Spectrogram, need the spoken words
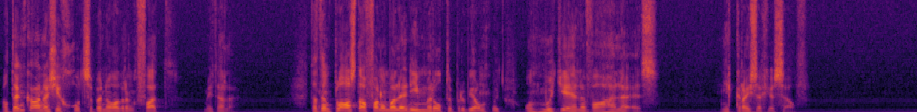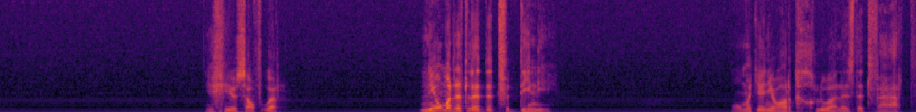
Wel dink aan as jy God se benadering vat met hulle. Dat in plaas daarvan om hulle in die middel te probeer ontmoet, ontmoet jy hulle waar hulle is. En jy kruisig jouself. Jy gee jouself oor. Nie omdat dit hulle dit verdien nie. Maar omdat jy in jou hart glo hulle is dit werd.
